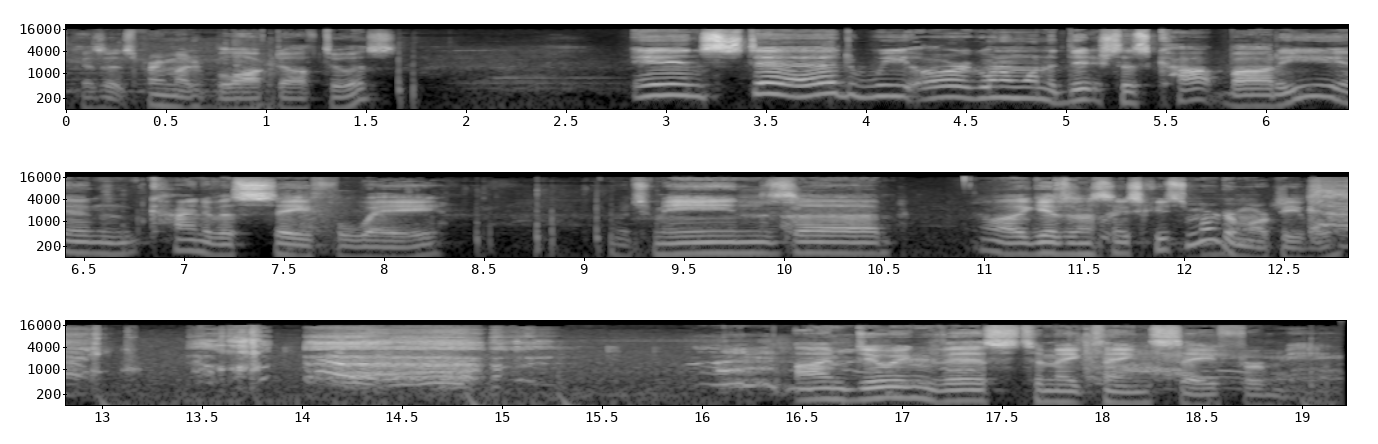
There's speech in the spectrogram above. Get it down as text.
because it's pretty much blocked off to us. Instead, we are going to want to ditch this cop body in kind of a safe way, which means, uh, well, it gives us an excuse to murder more people. I'm doing this to make things safe for me.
